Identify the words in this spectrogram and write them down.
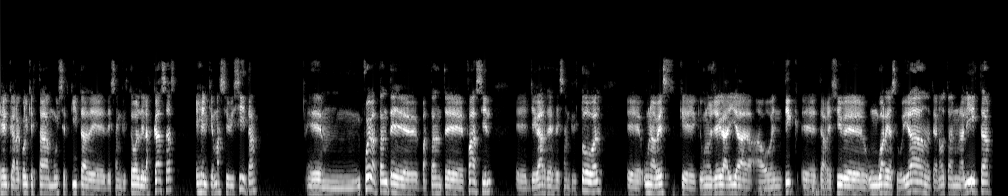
es el caracol que está muy cerquita de, de San Cristóbal de las Casas, es el que más se visita. Fue bastante, bastante fácil. Eh, llegar desde San Cristóbal. Eh, una vez que, que, uno llega ahí a, a Oventic, eh, te recibe un guardia de seguridad donde te anotan una lista.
